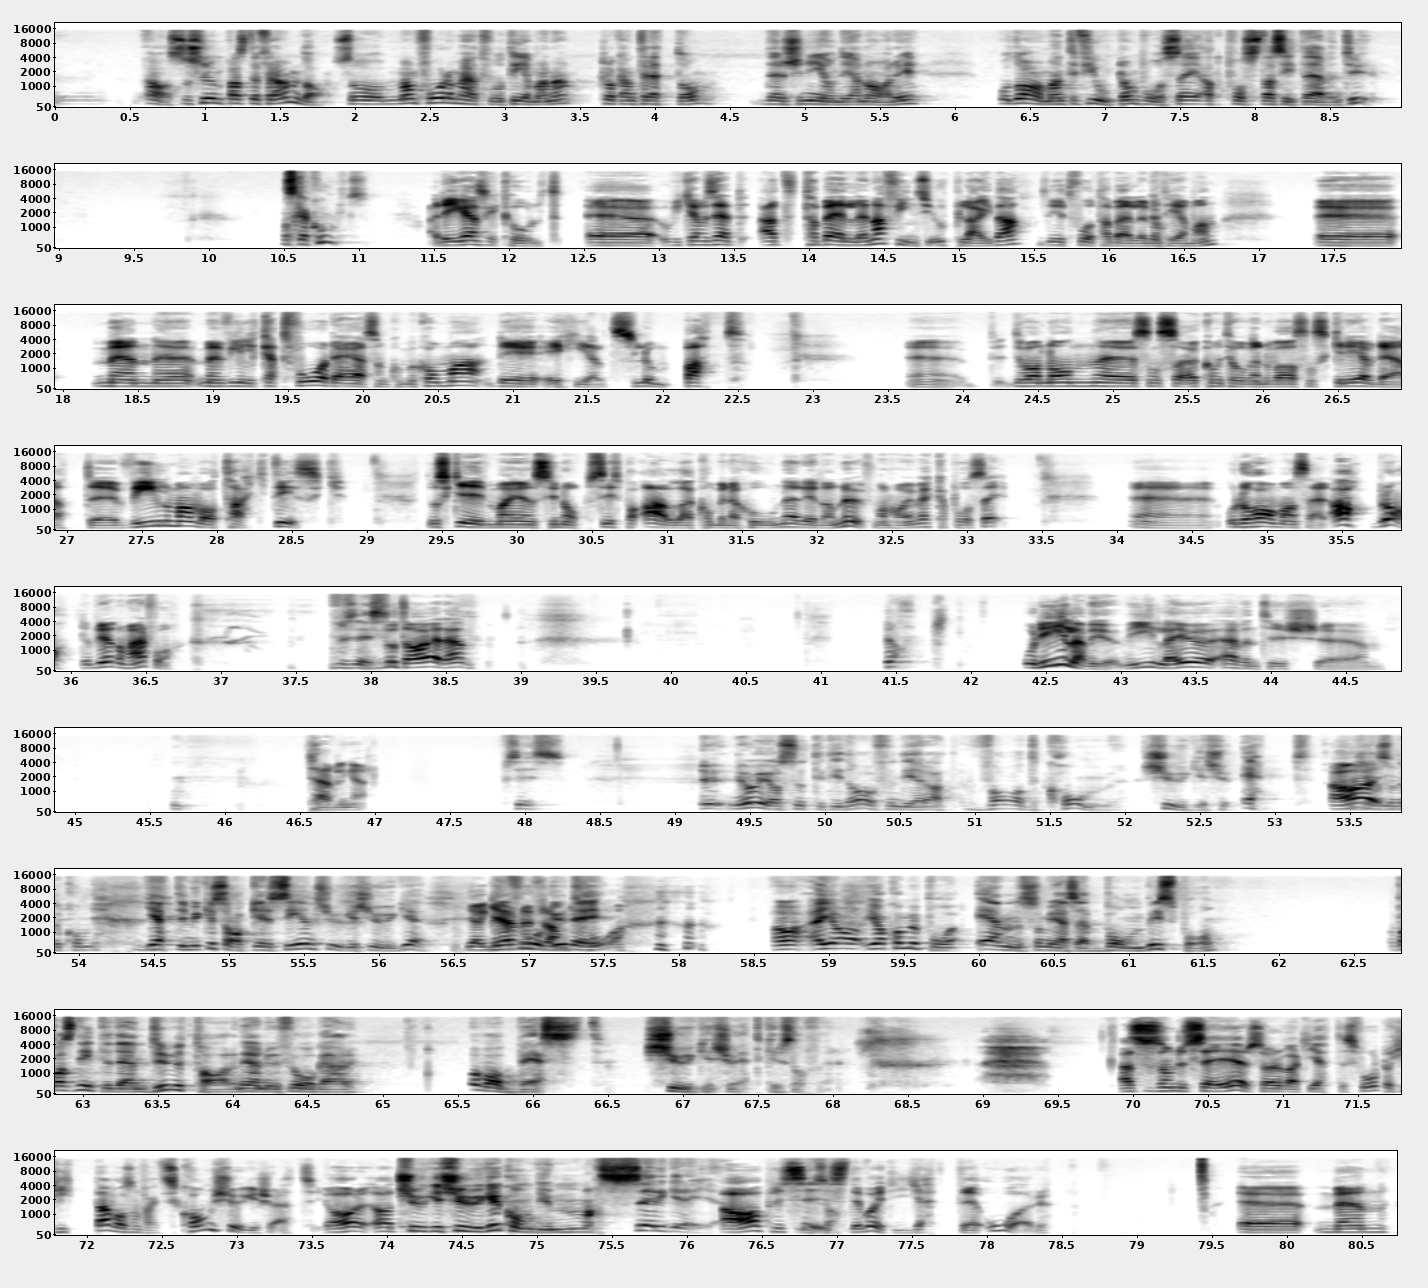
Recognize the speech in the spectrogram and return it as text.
ja, så slumpas det fram då. Så man får de här två temana klockan 13 den 29 januari. Och då har man till 14 på sig att posta sitt äventyr. Ganska coolt. ja, det är ganska coolt. Eh, vi kan väl säga att, att tabellerna finns ju upplagda. Det är två tabeller med Ja. teman. Eh, men, eh, men vilka två det är som kommer komma, det är helt slumpat. Eh, det var någon eh, som sa, jag kommer inte ihåg vem det var, som skrev det att eh, vill man vara taktisk, då skriver man ju en synopsis på alla kombinationer redan nu, för man har ju en vecka på sig. Och då har man så här, ah, bra, det blev de här två. Precis. Då tar jag den. Och det gillar vi ju. Vi gillar ju äventyrs... Eh, tävlingar. Precis. Nu, nu har jag suttit idag och funderat, vad kom 2021? Ja. Det känns som det kom jättemycket saker sent 2020. Jag grävde fram dig- två. Ja, jag, jag kommer på en som jag är så bombis på. Hoppas det inte är den du tar när jag nu frågar, vad var bäst 2021, Kristoffer? Alltså som du säger så har det varit jättesvårt att hitta vad som faktiskt kom 2021. Jag har, jag har 2020 kom det ju massor grejer. Ja, precis. Liksom. Det var ett jätteår. Eh, men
